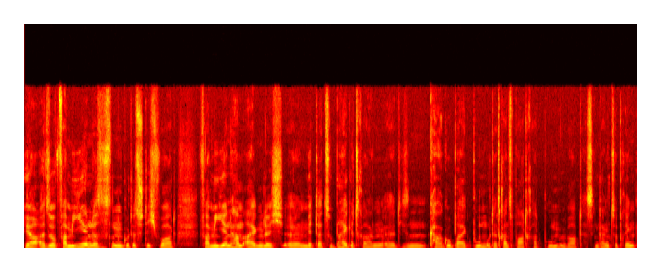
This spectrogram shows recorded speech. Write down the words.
Ja, also Familien, das ist ein gutes Stichwort. Familien haben eigentlich äh, mit dazu beigetragen, äh, diesen Cargo-Bike-Boom oder Transportrad-Boom überhaupt erst in Gang zu bringen.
